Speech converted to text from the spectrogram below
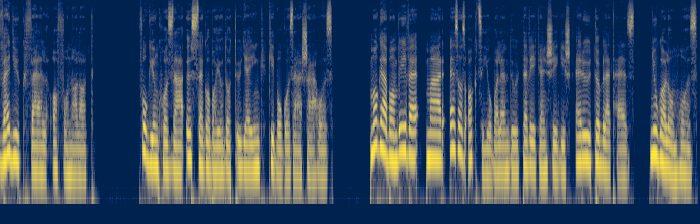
Vegyük fel a fonalat. Fogjunk hozzá összegabajodott ügyeink kibogozásához. Magában véve már ez az akcióba lendült tevékenység is erőtöblethez, nyugalomhoz,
